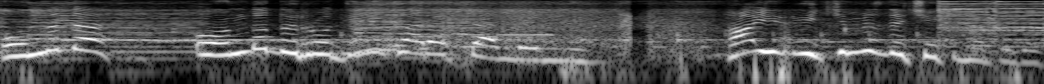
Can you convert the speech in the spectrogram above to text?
Onda da onda da Rodin'in karakterlerini. Hayır ikimiz de çekim yapacağız.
